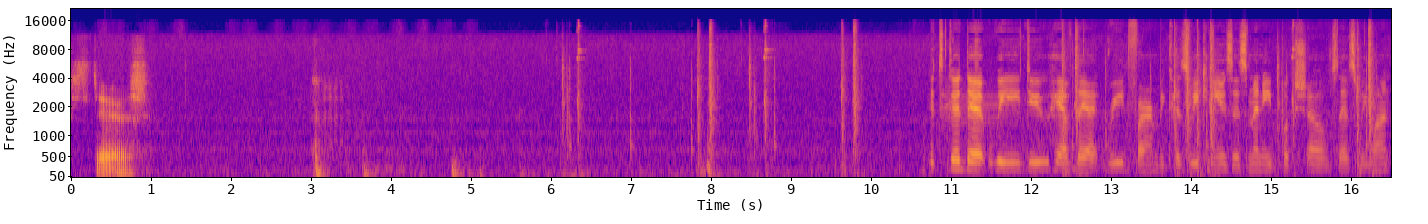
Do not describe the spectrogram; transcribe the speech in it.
Stairs. Good that we do have that reed farm because we can use as many bookshelves as we want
